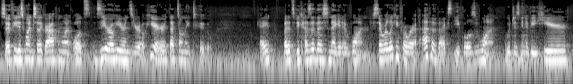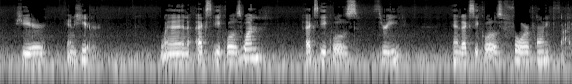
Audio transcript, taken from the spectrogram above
So if you just went to the graph and went, well, it's 0 here and 0 here, that's only 2. Okay, but it's because of this negative 1. So we're looking for where f of x equals 1, which is going to be here, here, and here. When x equals 1, x equals 3, and x equals 4.5.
